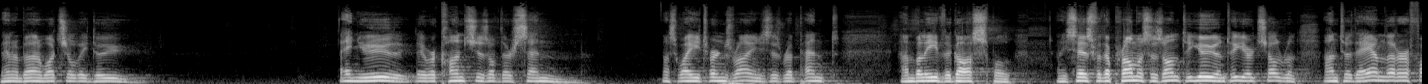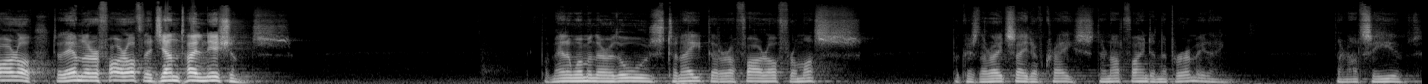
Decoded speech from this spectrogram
Men and brethren, what shall we do? They knew, they were conscious of their sin. That's why he turns round. He says, Repent and believe the gospel. And he says, For the promises unto you and to your children and to them that are far off, to them that are far off, the Gentile nations. But men and women, there are those tonight that are afar off from us because they're outside of Christ. They're not found in the prayer meeting. They're not saved.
